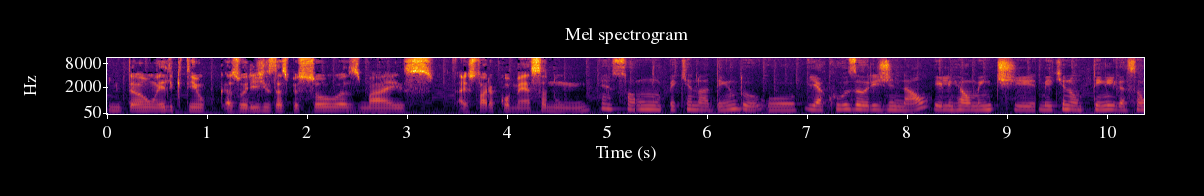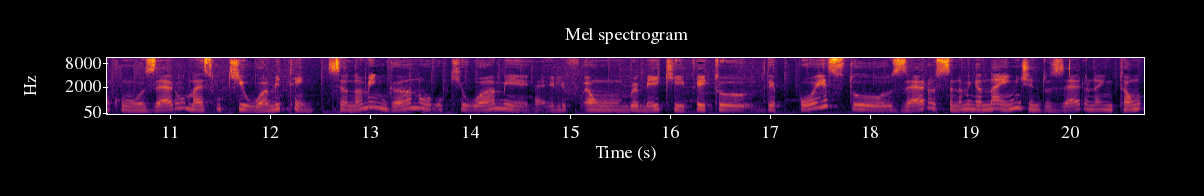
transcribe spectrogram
então ele que tem as origens das pessoas, mas a história começa no 1. É só um pequeno adendo, o Yakuza original, ele realmente meio que não tem ligação com o Zero, mas o Kiwami tem. Se eu não me engano, o Kiwami, é, ele é um remake feito depois do Zero, se não me engano, na engine do Zero, né? Então,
